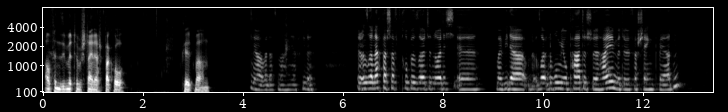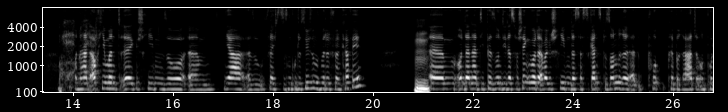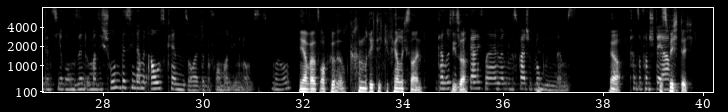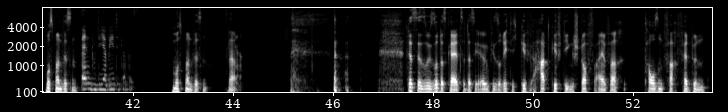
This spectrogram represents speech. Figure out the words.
Auch wenn sie mit dem Steiner Spacko Geld machen. Ja, aber das machen ja viele. In unserer Nachbarschaftsgruppe sollte neulich äh, mal wieder, sollten homöopathische Heilmittel verschenkt werden. Und da hat auch jemand äh, geschrieben, so, ähm, ja, also vielleicht ist das ein gutes Süßungsmittel für einen Kaffee. Mhm. Ähm, und dann hat die Person, die das verschenken wollte, aber geschrieben, dass das ganz besondere äh, Präparate und Potenzierungen sind und man sich schon ein bisschen damit auskennen sollte, bevor man die benutzt. No? Ja, weil es auch kann richtig gefährlich sein. Kann richtig Lisa. gefährlich sein, wenn du das falsche Globulin nimmst. Ja. Kannst du von sterben. Ist wichtig. Muss man wissen. Wenn du Diabetiker bist. Muss man wissen. Ja. ja. das ist ja sowieso das Geilste, dass sie irgendwie so richtig gif hartgiftigen Stoff einfach tausendfach verdünnen.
